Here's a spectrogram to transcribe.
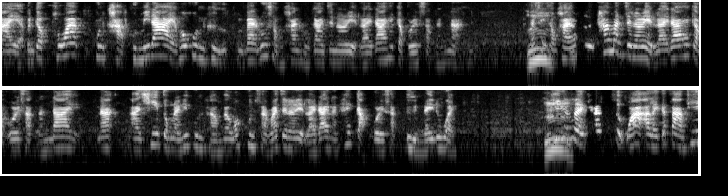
ายอะเป็นกับเพราะว่าคุณขาดคุณไม่ได้อะเพราะคุณคือ value สำคัญของการ generate รายได้ให้กับบริษัทนั้นๆและสิ่งสำคัญก็คือถ้ามัน generate รายได้ให้กับบริษัทนั้นได้นะอาชีพตรงนั้นที่คุณทำแปลว่าคุณสามารถ generate รายได้นั้นให้กับบริษัทอื่นได้ด้วยอืมพี่ก็เลยแค่รู้สึกว่าอะไรก็ตามที่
